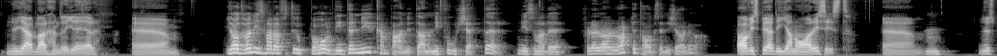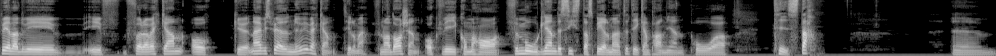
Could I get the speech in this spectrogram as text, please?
Nu jävlar händer det grejer. Eh, Ja, det var ni som hade haft uppehåll. Det är inte en ny kampanj utan ni fortsätter. Ni som hade... För det har varit ett tag sedan ni körde va? ja, vi spelade i januari sist. Eh, Mm. Nu spelade vi i förra veckan och Nej vi spelade nu i veckan till och med, för några dagar sedan. Och vi kommer ha förmodligen det sista spelmötet i kampanjen på tisdag. Ehm,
